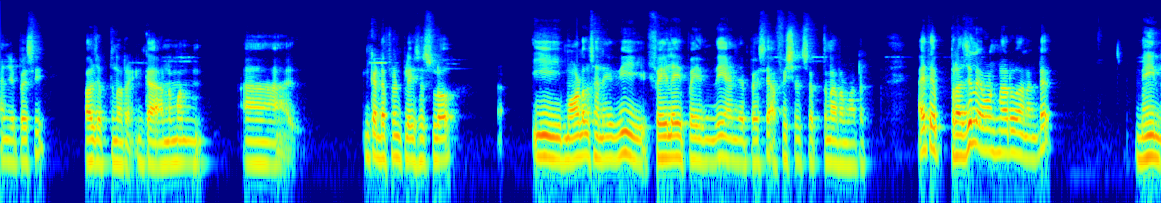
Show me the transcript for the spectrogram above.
అని చెప్పేసి వాళ్ళు చెప్తున్నారు. ఇంకా అండమాన్ ఇంకా డిఫరెంట్ ప్లేసెస్లో ఈ మోడల్స్ అనేవి ఫెయిల్ అయిపోయింది అని చెప్పేసి అఫీషియల్స్ చెప్తున్నారు అనమాట అయితే ప్రజలు ఏమంటున్నారు అని అంటే మెయిన్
